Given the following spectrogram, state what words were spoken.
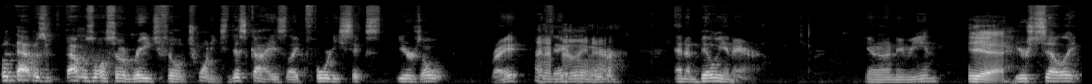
but that was that was also a rage filled twenties. This guy is like 46 years old, right? And a or older. billionaire. And a billionaire. You know what I mean? Yeah. You're selling.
